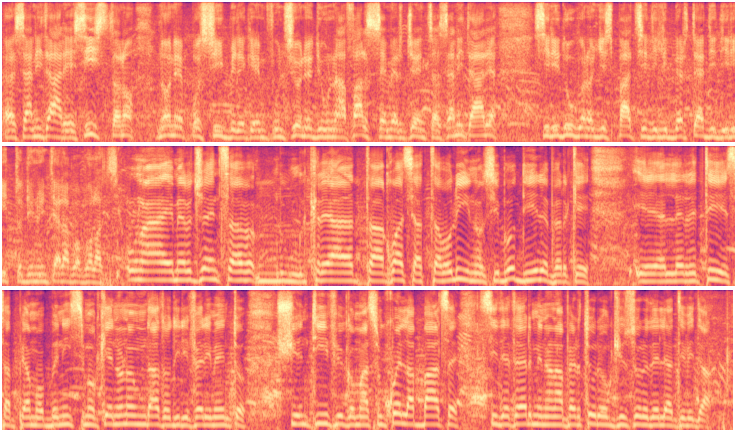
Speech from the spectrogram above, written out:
eh, sanitarie esistono, non è possibile che in funzione di una falsa emergenza sanitaria si riducono gli spazi di libertà e di diritto di un'intera popolazione. Una emergenza mm, creata quasi a tavolino si può dire perché eh, l'RT sappiamo benissimo che non è un dato di riferimento scientifico ma su quella base si determinano aperture o chiusure delle attività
